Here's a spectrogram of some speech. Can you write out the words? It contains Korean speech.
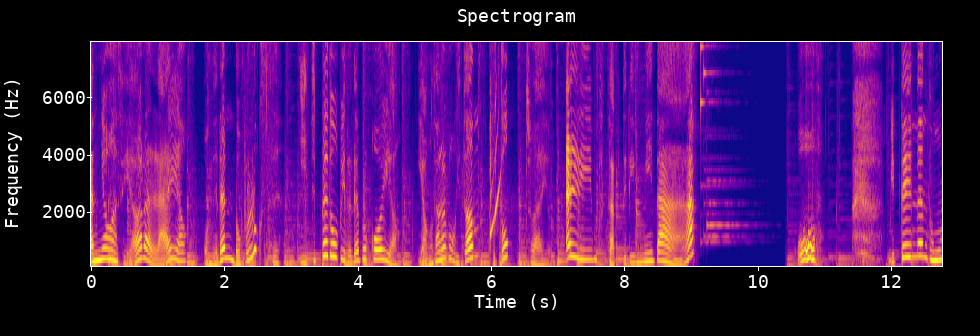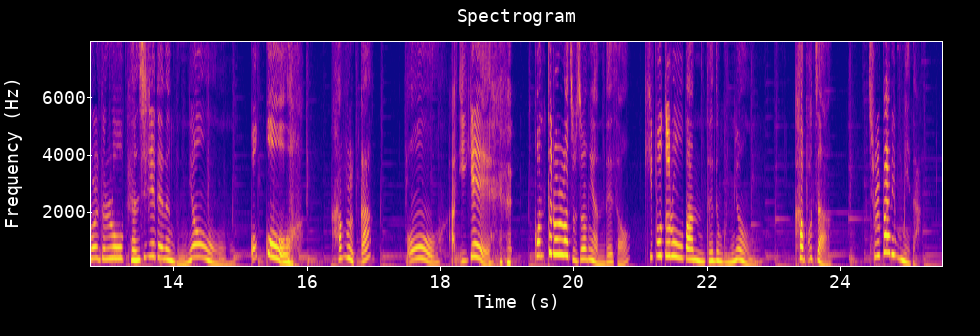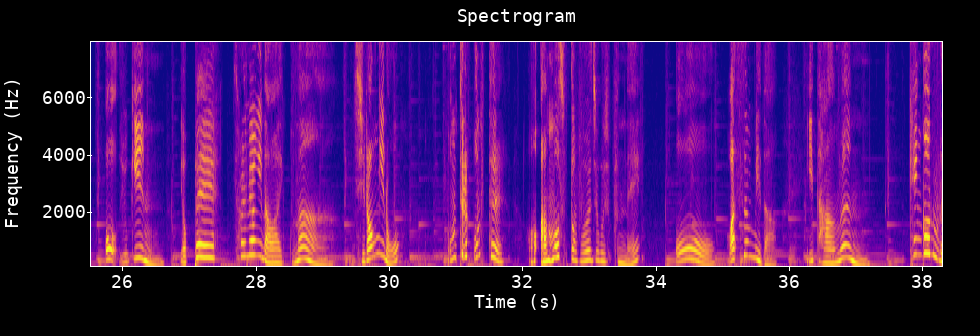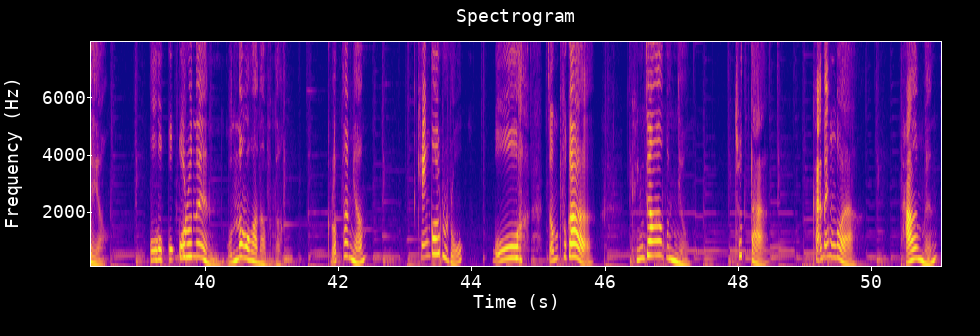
안녕하세요 랄라예요. 오늘은 Roblox Easy Pet Obby를 해볼 거예요. 영상을 보기 전 구독, 좋아요, 알림 부탁드립니다. 오 밑에 있는 동물들로 변신이 되는군요. 꼬꼬 가볼까? 오 아, 이게 컨트롤러 조정이 안 돼서 키보드로만 되는군요. 가보자. 출발입니다 어 여긴 옆에 설명이 나와 있구나. 지렁이로? 꿈틀꿈틀. 어, 앞모습도 보여주고 싶은데. 오 맞습니다. 이 다음은 캥거루래요. 오 꼬꼬루는 못 넘어가나 보다. 그렇다면 캥거루로? 오 점프가 굉장하군요. 좋다. 가는 거야. 다음은?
